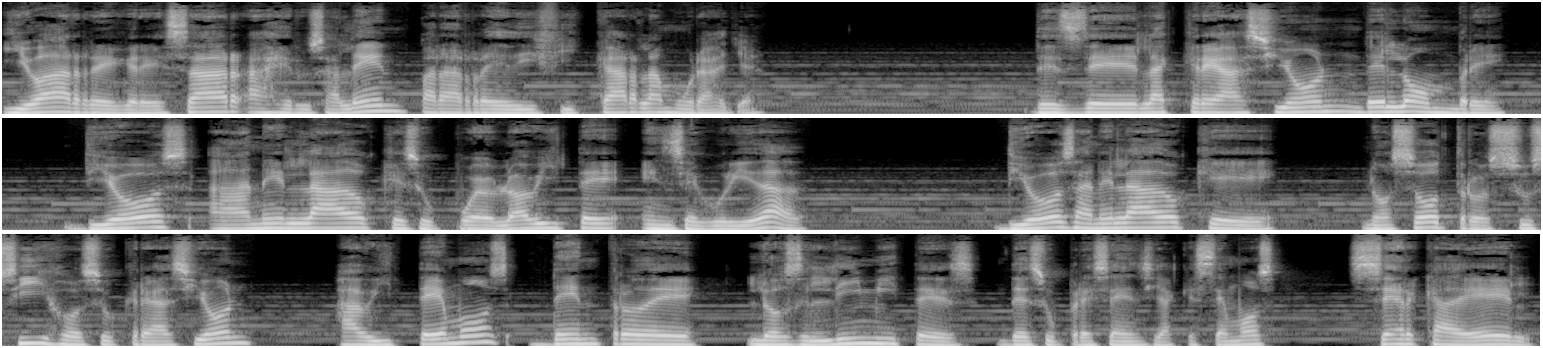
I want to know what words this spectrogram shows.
Iba a regresar a Jerusalén para reedificar la muralla. Desde la creación del hombre, Dios ha anhelado que su pueblo habite en seguridad. Dios ha anhelado que nosotros, sus hijos, su creación, habitemos dentro de los límites de su presencia, que estemos cerca de Él.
